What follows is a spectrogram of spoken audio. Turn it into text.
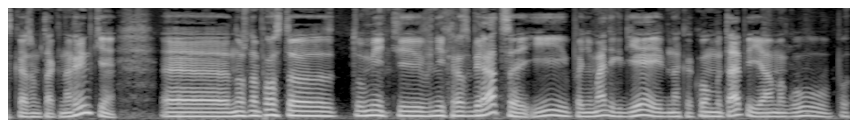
скажем так, на рынке. Э, нужно просто уметь в них разбираться и понимать, где и на каком этапе я могу ну,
